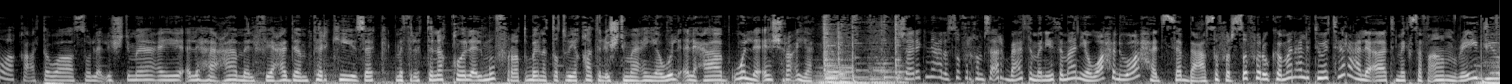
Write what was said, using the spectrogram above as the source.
مواقع التواصل الاجتماعي لها عامل في عدم تركيزك مثل التنقل المفرط بين التطبيقات الاجتماعية والألعاب ولا إيش رأيك؟ شاركنا على صفر خمسة أربعة ثمانية, واحد سبعة صفر صفر وكمان على تويتر على at ميكس أف أم راديو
